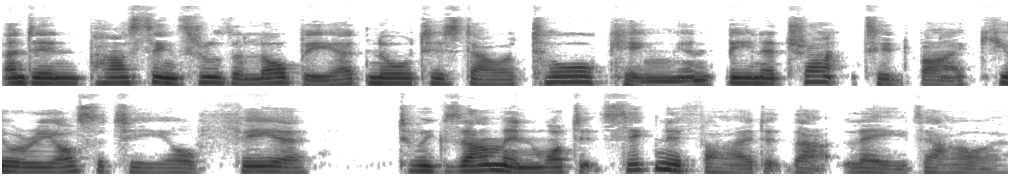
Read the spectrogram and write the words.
and in passing through the lobby had noticed our talking, and been attracted by curiosity or fear to examine what it signified at that late hour.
